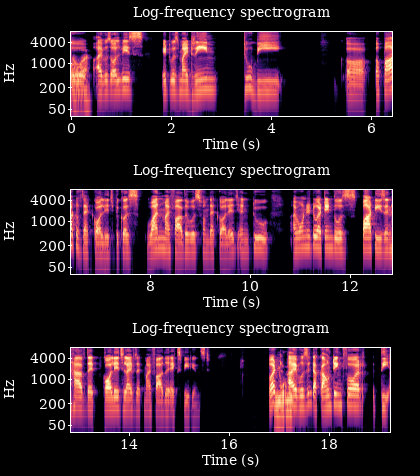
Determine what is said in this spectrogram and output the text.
Oh wow. So I was always it was my dream to be uh, a part of that college because one my father was from that college and two i wanted to attend those parties and have that college life that my father experienced. But i wasn't accounting for the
